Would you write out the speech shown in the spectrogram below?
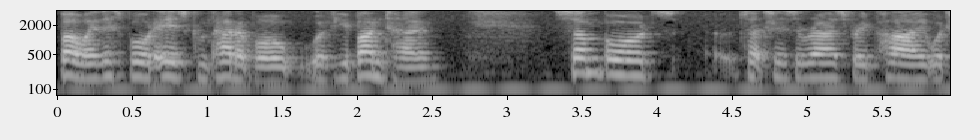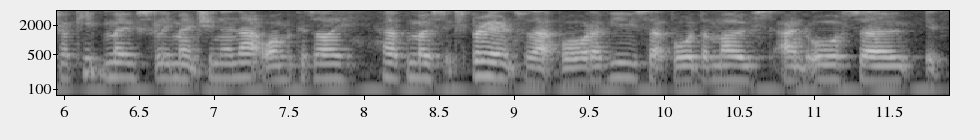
By the way, this board is compatible with Ubuntu, some boards, such as the Raspberry Pi, which I keep mostly mentioning that one because I have the most experience with that board, I've used that board the most and also it's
